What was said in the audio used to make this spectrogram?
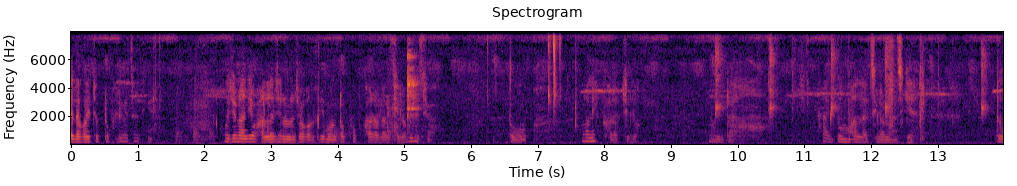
এই দেখো, এই চোখটা খুলে গেছে আজকে। ওই জন্য আজকে ভালো লাগছিল না, সকাল থেকে মনটা খুব খারাপ লাগছিল, বুঝেছ? তো অনেক খারাপ ছিল মনটা। একদম ভালো লাগছিল না আজকে। তো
